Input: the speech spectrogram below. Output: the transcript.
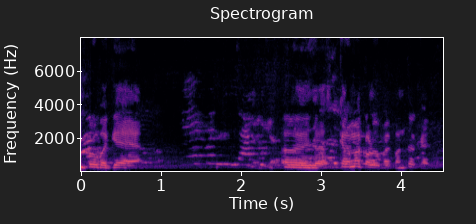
ಇಂಪ್ರೂವ್ ಬಗ್ಗೆ ಕ್ರಮ ಕೊಡಬೇಕು ಅಂತ ಕೇಳ್ತೀನಿ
